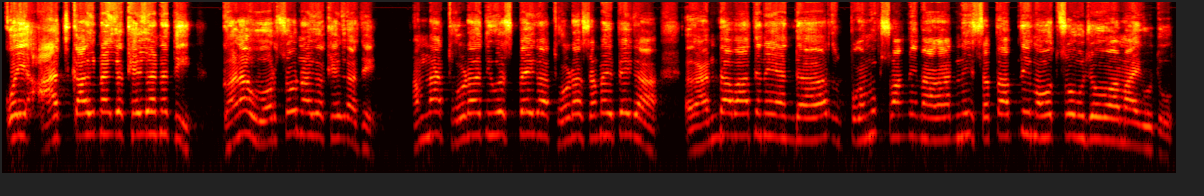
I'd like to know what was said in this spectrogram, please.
કોઈ આજકાલના લખેલા નથી. ઘણા વર્ષોના લખેલા છે. હમણાં થોડા દિવસ પહેલા, થોડા સમય પહેલા અમદાવાદની અંદર પ્રમુખ સ્વામી મહારાજની શતાબ્દી મહોત્સવ ઉજવવામાં આવ્યું હતું.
